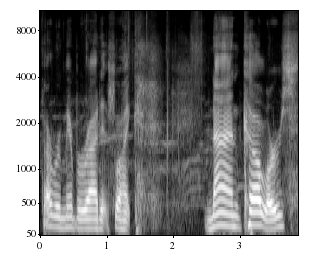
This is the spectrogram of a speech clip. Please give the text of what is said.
If I remember right, it's like nine colors.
